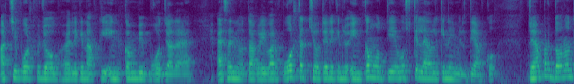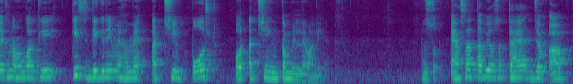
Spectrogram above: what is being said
अच्छी पोस्ट पे जॉब है, लेकिन आपकी इनकम भी बहुत ज़्यादा है। ऐसा नहीं होता। कई बार पोस्ट अच्छी होती है, लेकिन जो इनकम होती है, वो उसके लेवल की नहीं मिलती आपको। तो यहाँ पर दोनों देखना होगा कि किस डिग्री में हमें अच्छी पोस्ट और अच्छी इनकम मिलने वाली है। दोस्तों, ऐसा तभी हो सकता है जब आप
